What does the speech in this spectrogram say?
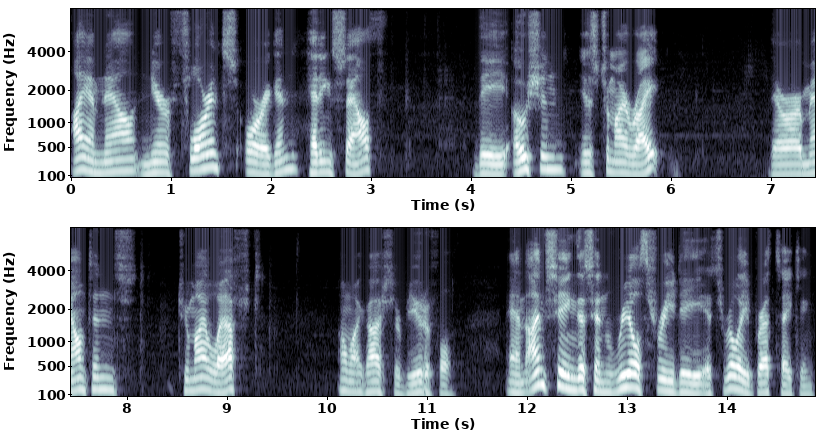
I am now near Florence, Oregon, heading south. The ocean is to my right. There are mountains to my left. Oh my gosh, they're beautiful. And I'm seeing this in real 3D. It's really breathtaking.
